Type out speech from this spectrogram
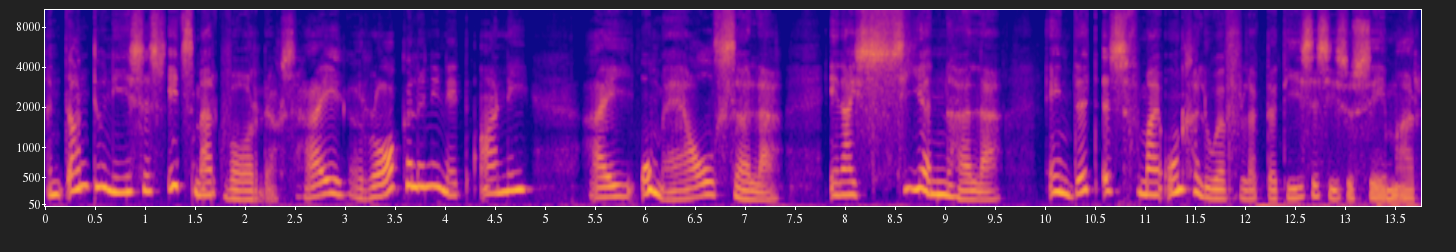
En dan doen Jesus iets merkwaardigs. Hy raak hulle nie net aan nie, hy omhels hulle en hy seën hulle. En dit is vir my ongelooflik dat Jesus hierso sê maar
